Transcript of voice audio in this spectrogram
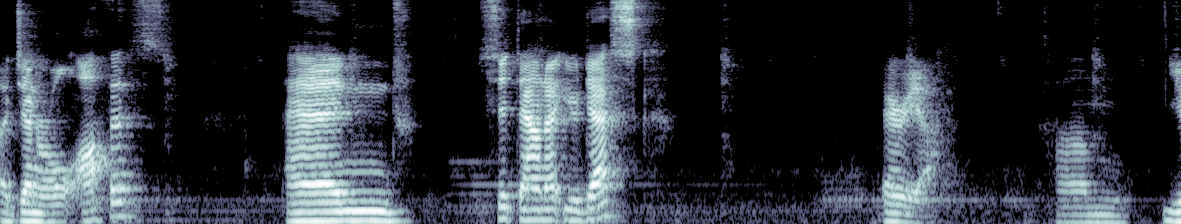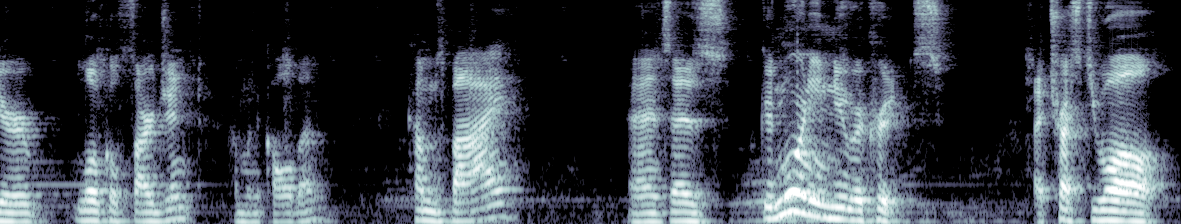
a general office, and sit down at your desk area. Um, your local sergeant, I'm going to call them, comes by and says, Good morning, new recruits. I trust you all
